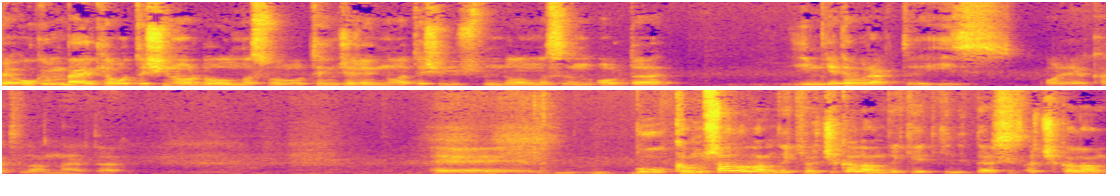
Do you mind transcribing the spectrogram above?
ve o gün belki o ateşin orada olması, o tencerenin o ateşin üstünde olmasının orada imgede bıraktığı iz oraya katılanlarda. Ee, bu kamusal alandaki, açık alandaki etkinlikler, siz açık alan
